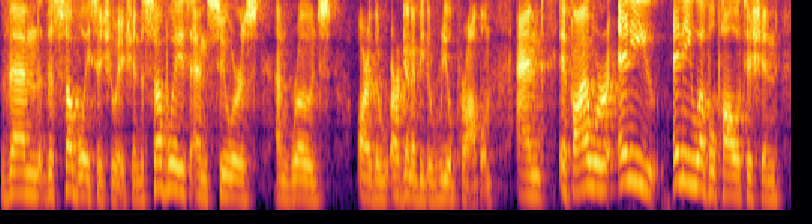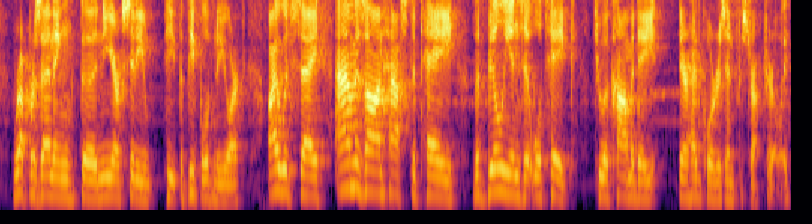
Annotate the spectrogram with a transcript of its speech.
than the subway situation the subways and sewers and roads are the are going to be the real problem. And if I were any any level politician representing the New York City the people of New York, I would say Amazon has to pay the billions it will take to accommodate their headquarters infrastructurally.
